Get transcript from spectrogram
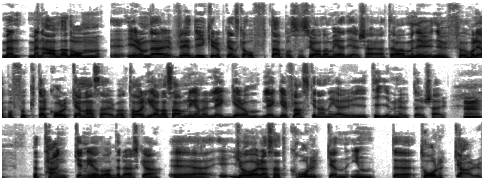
Men, men alla de i de där, för det dyker upp ganska ofta på sociala medier så här, att ja, men nu, nu håller jag på och fuktar korkarna så här. Man tar hela samlingen och lägger, dem, lägger flaskorna ner i tio minuter så här. Mm. Tanken är då att det där ska eh, göra så att korken inte torkar.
